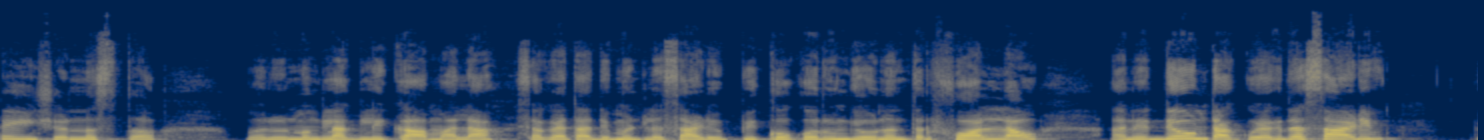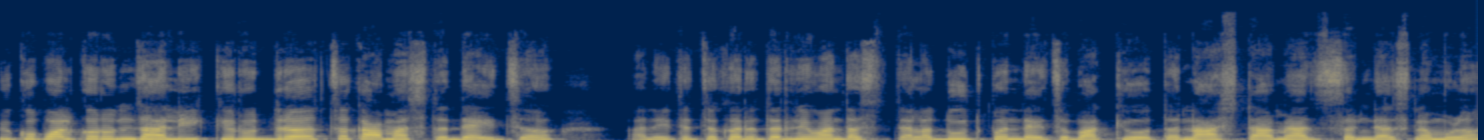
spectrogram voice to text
टेन्शन नसतं. म्हणून मग लागली कामाला. सगळ्यात आधी म्हटलं साडी पिको करून घेऊ नंतर फॉल लाव आणि देऊन टाकू. एकदा साडी पिको फॉल करून झाली की रुद्रचं काम असतं द्यायचं आणि त्याचं खरं तर निवांत असतं. त्याला दूध पण द्यायचं बाकी होतं. नाश्ता आम्ही आज संडे असल्यामुळं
